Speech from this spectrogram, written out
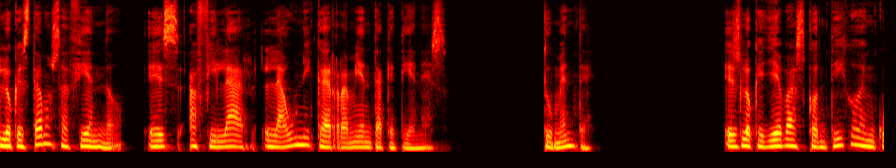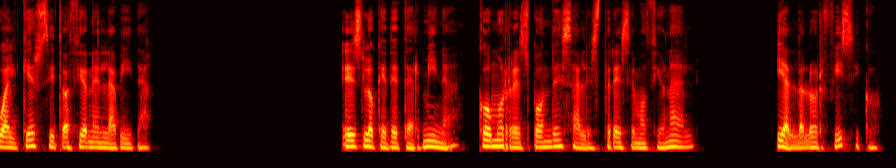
Lo que estamos haciendo es afilar la única herramienta que tienes, tu mente. Es lo que llevas contigo en cualquier situación en la vida. Es lo que determina cómo respondes al estrés emocional y al dolor físico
